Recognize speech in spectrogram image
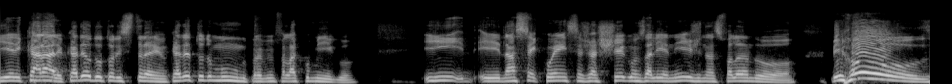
e ele, caralho, cadê o Doutor Estranho? Cadê todo mundo para vir falar comigo? E, e na sequência já chegam os alienígenas falando, behold,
